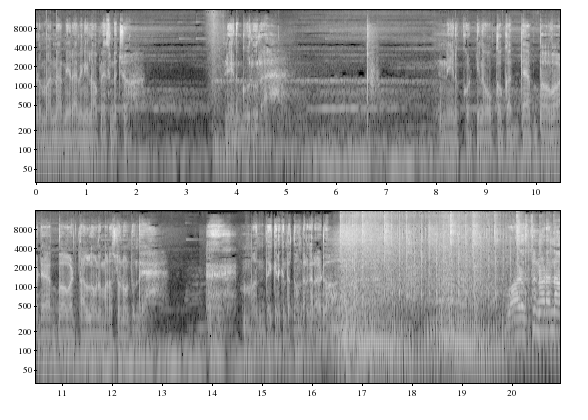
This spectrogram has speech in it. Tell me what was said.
ఆడు మన్నర్ని రవిని లోపలేసి ఉండొచ్చు. నేను గురురా నేను కొట్టిన ఒక్కొక్క దెబ్బ వాడెబ్బ వాడి తల్లోనూ మనసులోనూ ఉంటుంది. మన దగ్గరికి ఇంత తొందరగా రాడు. వాడు వస్తున్నాడన్నా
